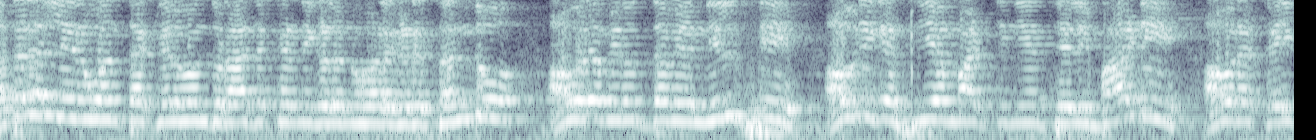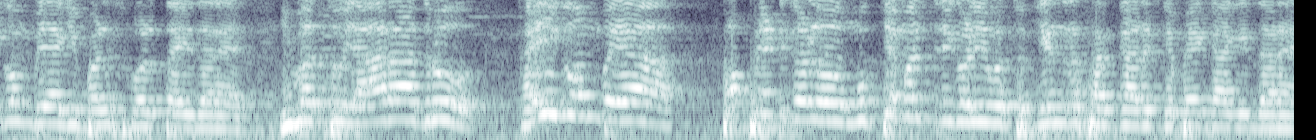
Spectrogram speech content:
ಅದರಲ್ಲಿರುವಂತಹ ಕೆಲವೊಂದು ರಾಜಕಾರಣಿಗಳನ್ನು ಒಳಗಡೆ ತಂದು ಅವರ ವಿರುದ್ಧವೇ ನಿಲ್ಲಿಸಿ ಅವರಿಗೆ ಸಿಎಂ ಮಾಡ್ತೀನಿ ಅಂತ ಹೇಳಿ ಮಾಡಿ ಅವರ ಕೈಗೊಂಬೆಯಾಗಿ ಬಳಸ್ಕೊಳ್ತಾ ಇದ್ದಾರೆ. ಇವತ್ತು ಯಾರಾದ್ರೂ ಕೈಗೊಂಬೆಯ ಪಪೆಟ್ಗಳು ಮುಖ್ಯಮಂತ್ರಿಗಳು ಇವತ್ತು ಕೇಂದ್ರ ಸರ್ಕಾರಕ್ಕೆ ಬೇಕಾಗಿದ್ದಾರೆ.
